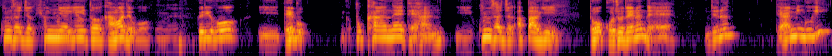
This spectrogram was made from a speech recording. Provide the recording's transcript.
군사적 협력이 협력. 더 강화되고 그리고 이 대북 그러니까 북한에 대한 이 군사적 압박이 더 고조되는데 이제는 대한민국이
